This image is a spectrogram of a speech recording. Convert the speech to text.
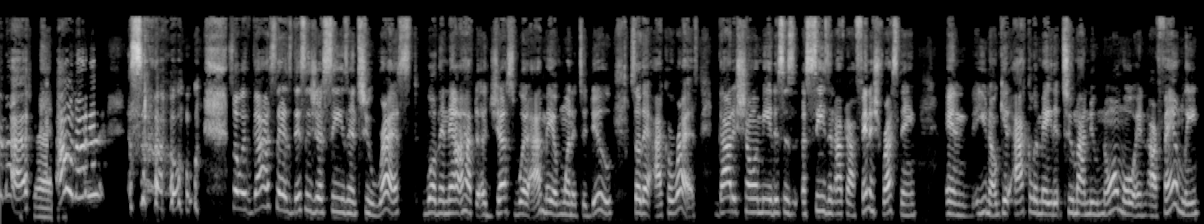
am I? Yeah. I don't know that. So, so if God says this is your season to rest, well, then now I have to adjust what I may have wanted to do so that I could rest. God is showing me this is a season after I finish resting and, you know, get acclimated to my new normal and our family.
